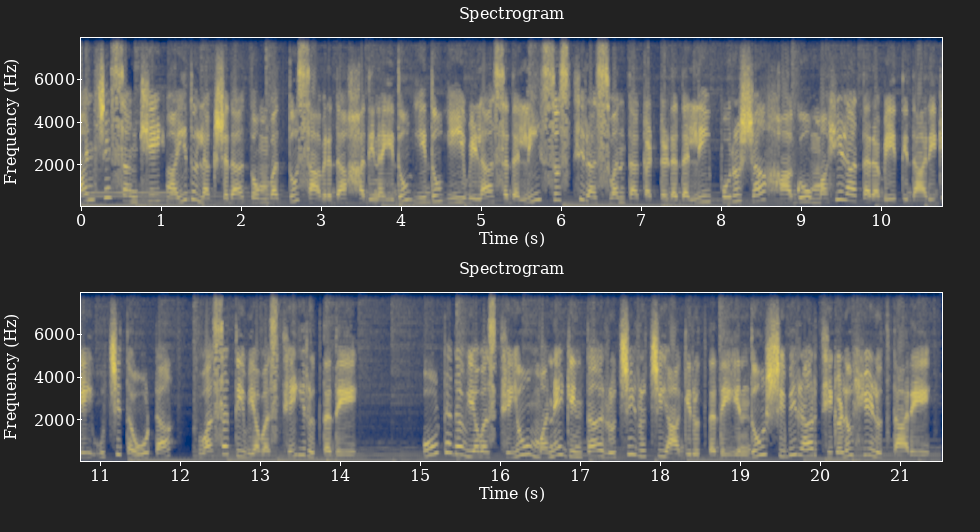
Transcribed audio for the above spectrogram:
ಅಂಚೆ ಸಂಖ್ಯೆ ಐದು ಲಕ್ಷದ ತೊಂಬತ್ತು ಸಾವಿರದ ಹದಿನೈದು. ಇದು ಈ ವಿಳಾಸದಲ್ಲಿ ಸುಸ್ಥಿರ ಸ್ವಂತ ಕಟ್ಟಡದಲ್ಲಿ ಪುರುಷ ಹಾಗೂ ಮಹಿಳಾ ತರಬೇತಿದಾರಿಗೆ ಉಚಿತ ಊಟ, ವಸತಿ ವ್ಯವಸ್ಥೆ ಇರುತ್ತದೆ. ಊಟದ ವ್ಯವಸ್ಥೆಯು ಮನೆಗಿಂತ ರುಚಿ ರುಚಿಯಾಗಿರುತ್ತದೆ ಎಂದು ಶಿಬಿರಾರ್ಥಿಗಳು ಹೇಳುತ್ತಾರೆ.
